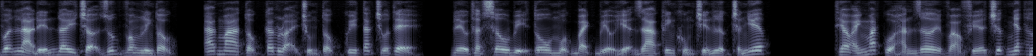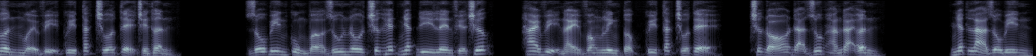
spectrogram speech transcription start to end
vẫn là đến đây trợ giúp vong linh tộc, ác ma tộc các loại chủng tộc quy tắc chúa tể, đều thật sâu bị tô một bạch biểu hiện ra kinh khủng chiến lược chấn nhiếp. Theo ánh mắt của hắn rơi vào phía trước nhất hơn mười vị quy tắc chúa tể trên thân dỗ bin cùng bờ juno trước hết nhất đi lên phía trước, hai vị này vong linh tộc quy tắc chúa tể, trước đó đã giúp hắn đại ân. Nhất là dỗ bin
